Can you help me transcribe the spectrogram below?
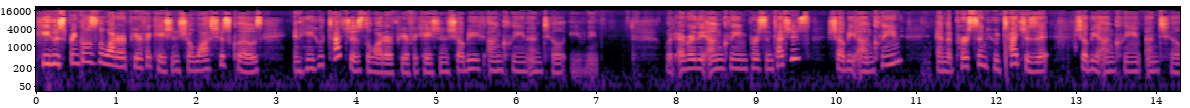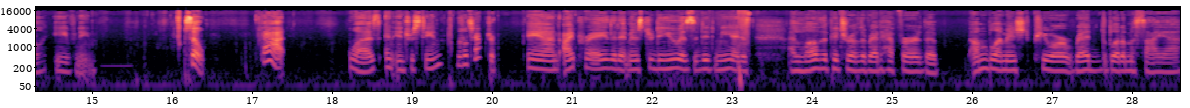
He who sprinkles the water of purification shall wash his clothes, and he who touches the water of purification shall be unclean until evening. Whatever the unclean person touches shall be unclean, and the person who touches it shall be unclean until evening. So, that was an interesting little chapter. And I pray that it ministered to you as it did me. I just, I love the picture of the red heifer, the unblemished, pure, red, the blood of Messiah.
